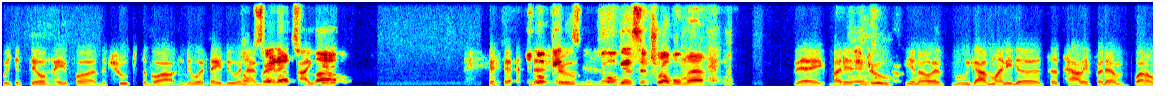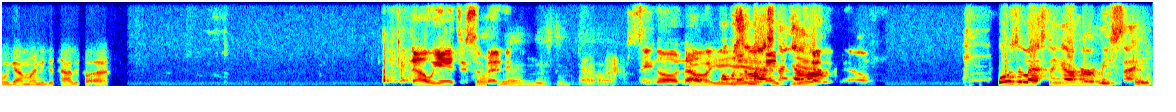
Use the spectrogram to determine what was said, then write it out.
We can still mm. pay for the troops to go out and do what they do. And Don't say that I get it. That's true. Us, you won't get us in trouble, man. Hey, but it's true. You know, if we got money to, to tally for them, why don't we got money to tally for us? Now we anti-Semitic. Man, listen. Uh, See, no, now oh, yeah, what was the last thing y'all heard? What was the last thing y'all heard me say?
